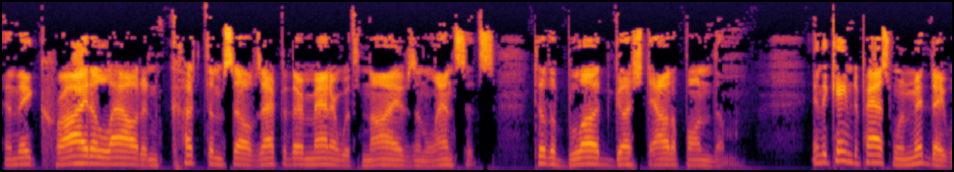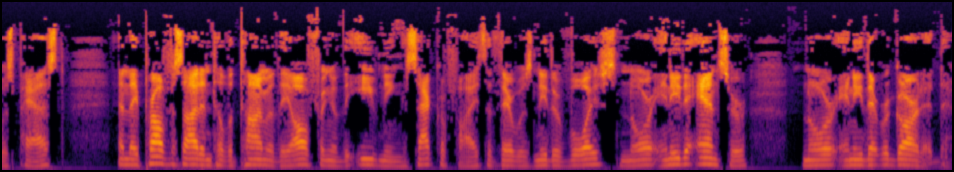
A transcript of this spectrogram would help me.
And they cried aloud and cut themselves after their manner with knives and lancets, till the blood gushed out upon them. And it came to pass when midday was past, and they prophesied until the time of the offering of the evening sacrifice, that there was neither voice, nor any to answer, nor any that regarded.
